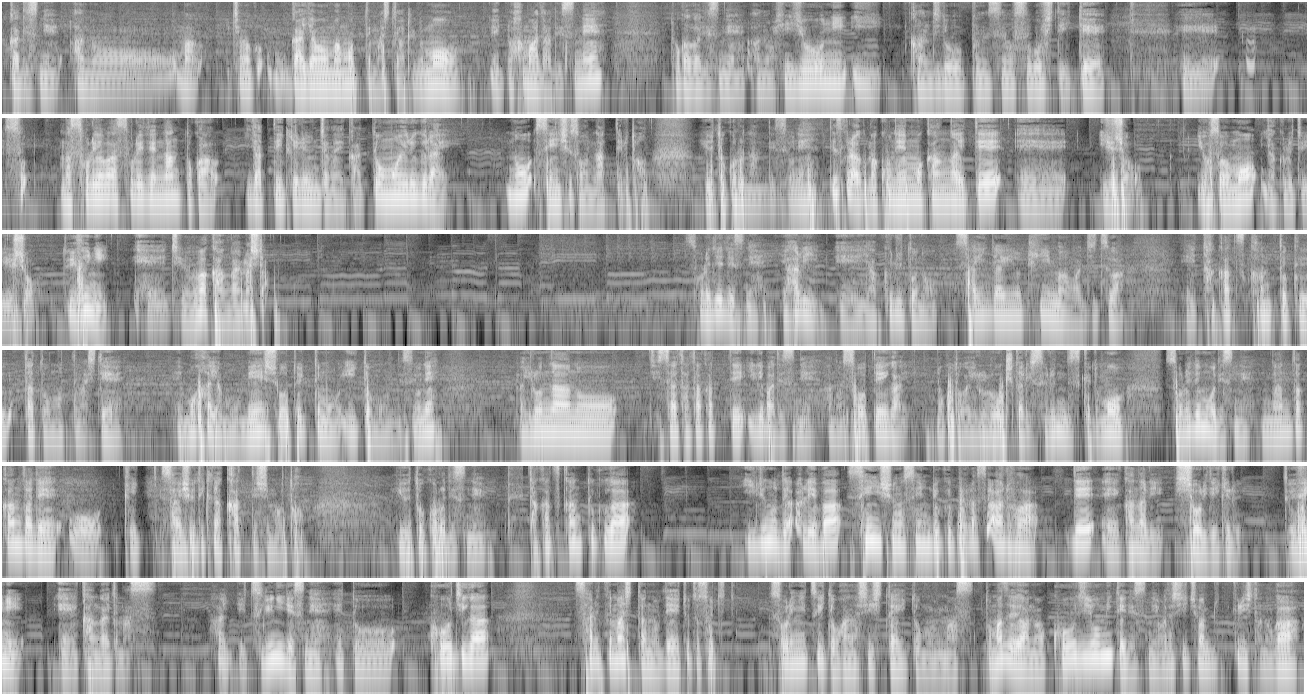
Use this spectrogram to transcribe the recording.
がですね、あの、まあ、内山外野も守ってましたけども、えっと、浜田ですね、とかがですね、あの、非常にいい感じでオープン戦を過ごしていて、えー、そ、まあ、それはそれでなんとかやっていけるんじゃないかって思えるぐらいの選手層になってるというところなんですよね。ですから、まあ、この辺も考えて、えー、優勝、予想もヤクルト優勝というふうに、えー、自分は考えました。それでですね、やはり、えー、ヤクルトの最大のキーマンは実は、えー、高津監督だと思ってまして、え、もはやもう名将と言ってもいいと思うんですよね。まあ、いろんなあの実際戦っていればですねあの想定外のことがいろいろ起きたりするんですけどもそれでもですねなんだかんだで最終的には勝ってしまうというところですね高津監督がいるのであれば選手の戦力プラスアルファで、え、かなり勝利できるというふうに、え、考えてます。はい、次にですね、えっと、工事がされてましたので、ちょっとそっちそれについてお話ししたいと思います。とまずあの工事を見てですね私一番びっくりしたのが、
